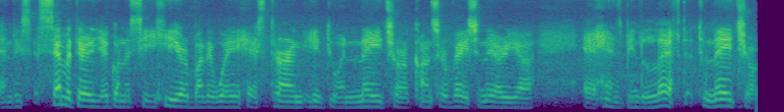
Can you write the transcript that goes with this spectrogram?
And this cemetery you're going to see here, by the way, has turned into a nature conservation area and has been left to nature.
